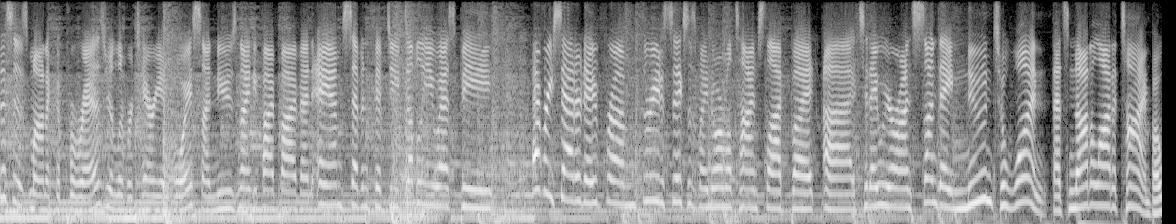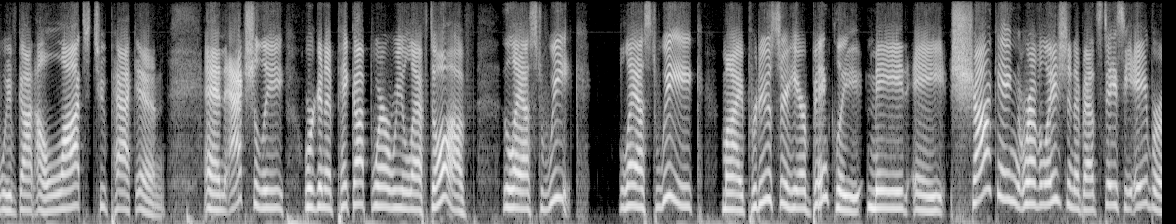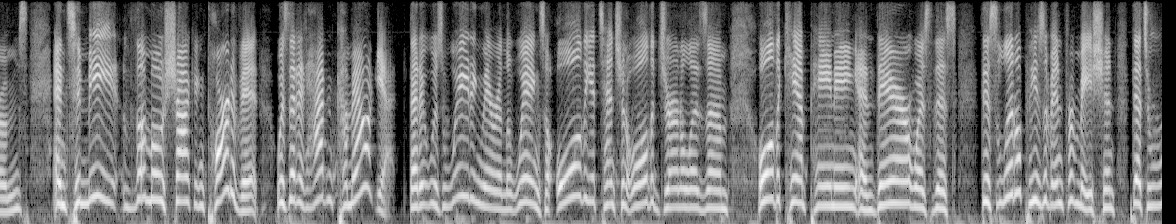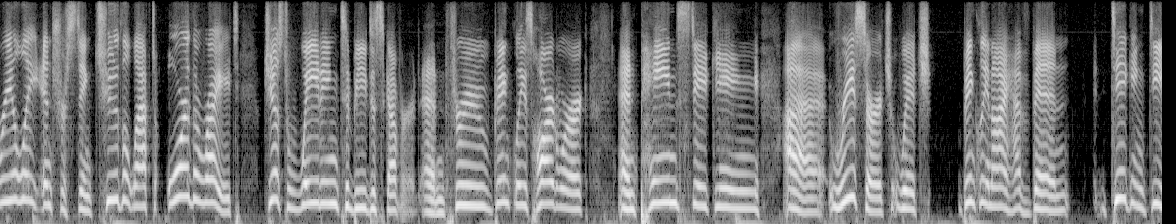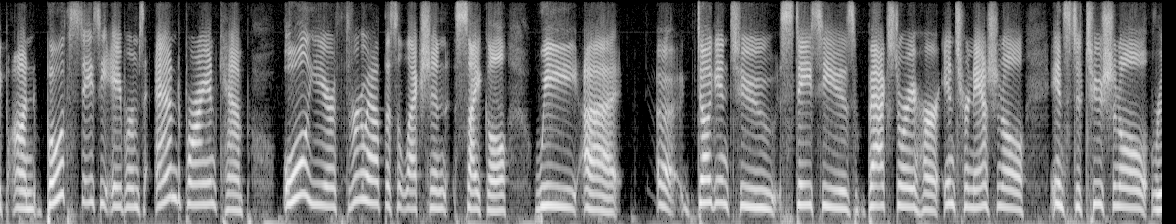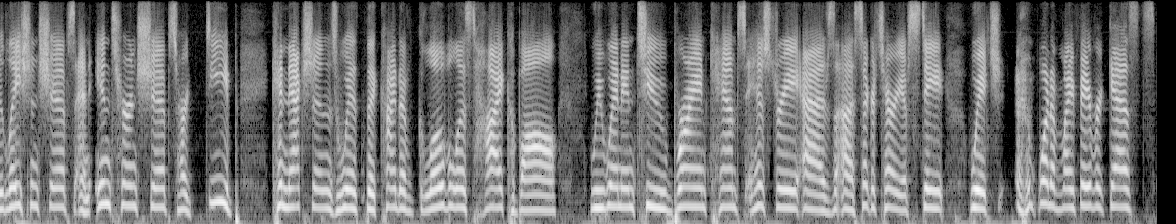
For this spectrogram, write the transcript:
This is Monica Perez, your libertarian voice on News 95.5 and AM 750 WSB. Every Saturday from 3 to 6 is my normal time slot, but uh, today we are on Sunday, noon to 1. That's not a lot of time, but we've got a lot to pack in. And actually, we're going to pick up where we left off last week. Last week, my producer here, Binkley, made a shocking revelation about Stacey Abrams. And to me, the most shocking part of it was that it hadn't come out yet that it was waiting there in the wings. All the attention, all the journalism, all the campaigning, and there was this this little piece of information that's really interesting to the left or the right, just waiting to be discovered. And through Binkley's hard work and painstaking uh, research, which Binkley and I have been digging deep on both Stacey Abrams and Brian Kemp all year throughout this election cycle. We uh, uh, dug into Stacey's backstory, her international institutional relationships and internships, her deep connections with the kind of globalist high cabal. We went into Brian Kemp's history as uh, Secretary of State, which one of my favorite guests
